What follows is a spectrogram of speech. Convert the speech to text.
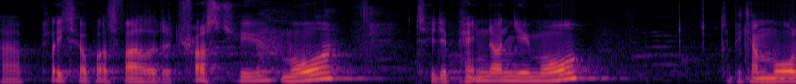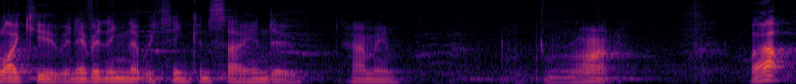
Uh, please help us, Father, to trust you more, to depend on you more, to become more like you in everything that we think and say and do. Amen. All right. Well,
